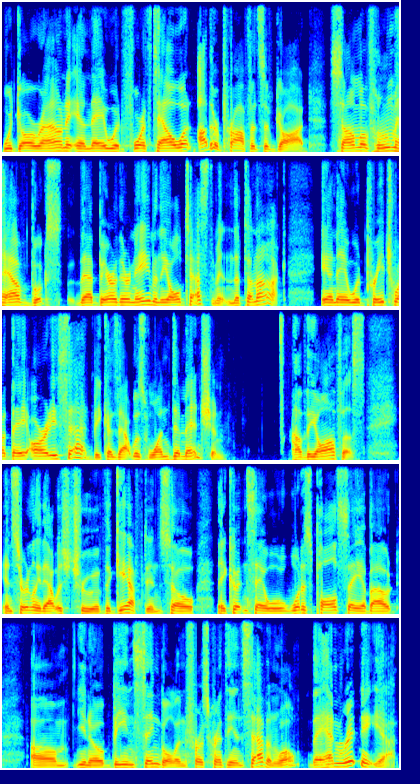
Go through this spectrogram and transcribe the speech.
would go around and they would foretell what other prophets of God, some of whom have books that bear their name in the Old Testament, in the Tanakh and they would preach what they already said because that was one dimension of the office. And certainly that was true of the gift. And so they couldn't say, well, what does Paul say about, um, you know, being single in 1 Corinthians 7? Well, they hadn't written it yet.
